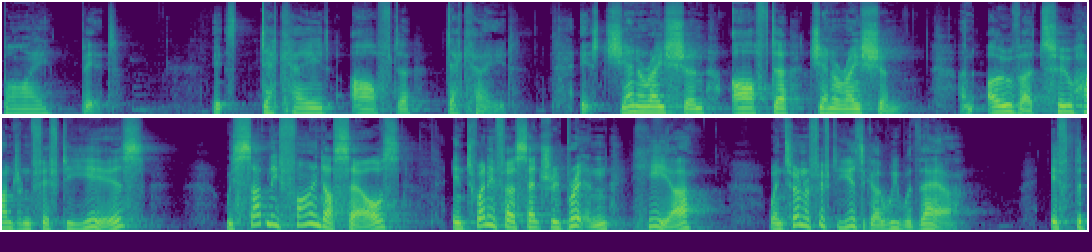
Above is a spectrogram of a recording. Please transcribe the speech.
by bit. It's decade after decade. It's generation after generation. And over 250 years, we suddenly find ourselves in 21st century Britain here when 250 years ago we were there if the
